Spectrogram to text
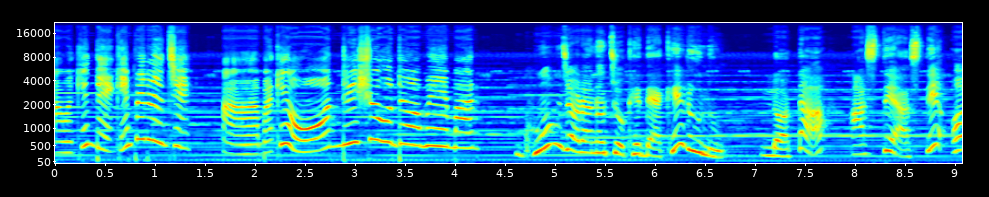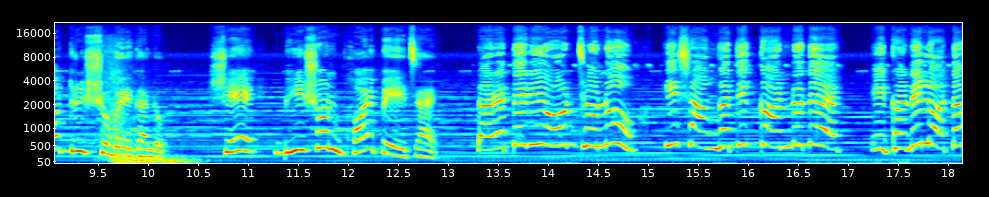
আমাকে দেখে ফেলেছে। আমাকে অদৃশ্য হতে হবে এবার। ঘুম জড়ানো চোখে দেখে রুনু। লতা আস্তে আস্তে অদৃশ্য হয়ে গেল। সে ভীষণ ভয় পেয়ে যায়। তাড়াতাড়ি ওর জন্য কি সাংঘাতিক কাণ্ড দেখ। এখানে লতা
